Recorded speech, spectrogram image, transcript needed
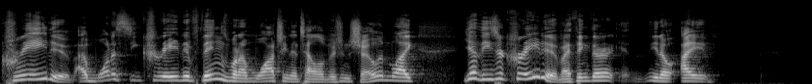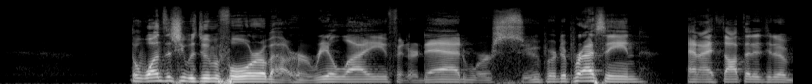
Creative. I want to see creative things when I'm watching a television show. And like, yeah, these are creative. I think they're, you know, I the ones that she was doing before about her real life and her dad were super depressing. And I thought that it did a,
